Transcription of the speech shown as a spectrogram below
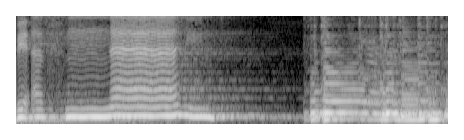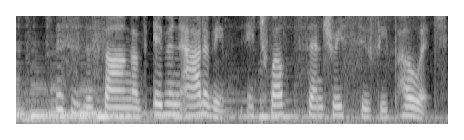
بأفنان This is the song of Ibn Arabi, a 12th century Sufi poet.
